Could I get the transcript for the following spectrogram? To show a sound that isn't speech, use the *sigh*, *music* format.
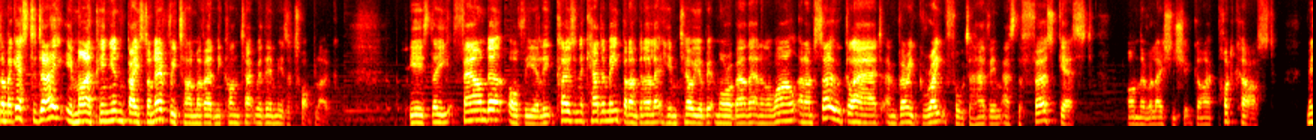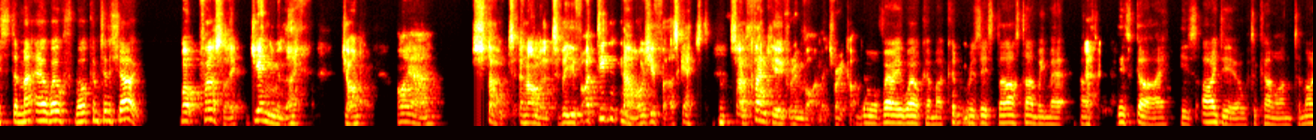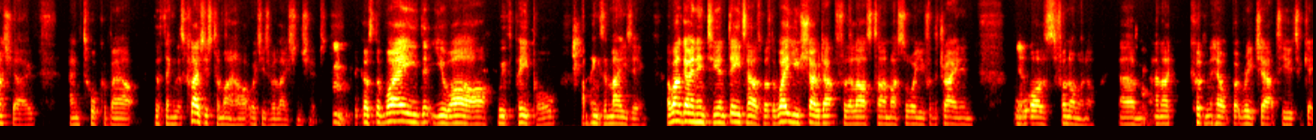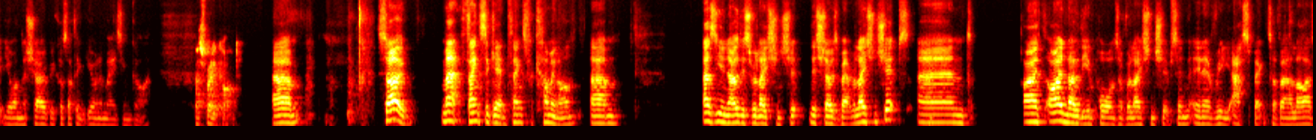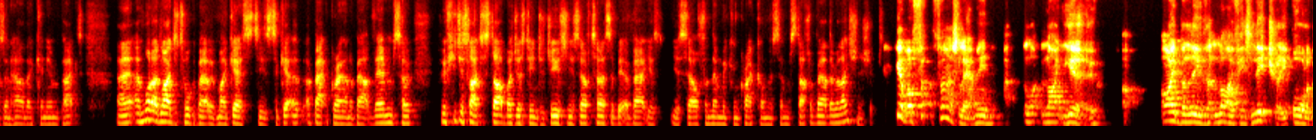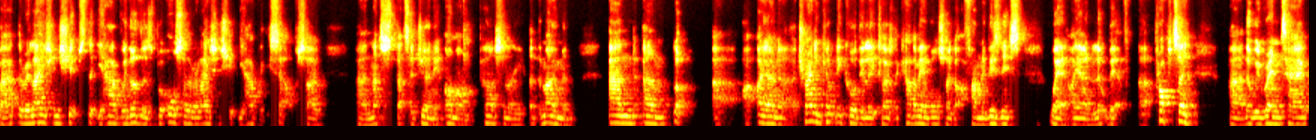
So, my guest today, in my opinion, based on every time I've had any contact with him, is a top bloke. He is the founder of the Elite Closing Academy, but I'm going to let him tell you a bit more about that in a while. And I'm so glad and very grateful to have him as the first guest on the Relationship Guy podcast. Mr. Matt Elwell, welcome to the show. Well, firstly, genuinely, John, I am stoked and honoured to be. If I didn't know I was your first guest, so thank you for inviting me. It's very kind. You're very welcome. I couldn't resist. The last time we met, *laughs* this guy is ideal to come on to my show and talk about the thing that's closest to my heart, which is relationships. Hmm. Because the way that you are with people, I think is amazing. I won't go into in details, but the way you showed up for the last time I saw you for the training yeah. was phenomenal. Um, and I couldn't help but reach out to you to get you on the show because I think you're an amazing guy. That's very kind. Um, so, Matt, thanks again. Thanks for coming on. Um, as you know, this relationship, this show's about relationships, and I, I know the importance of relationships in, in every aspect of our lives and how they can impact. Uh, and what I'd like to talk about with my guests is to get a, a, background about them. So if you just like to start by just introducing yourself, tell us a bit about your, yourself, and then we can crack on with some stuff about the relationships. Yeah, well, f- firstly, I mean, like you, I believe that life is literally all about the relationships that you have with others, but also the relationship you have with yourself. So, and that's that's a journey I'm on personally at the moment. And um, look, uh, I own a, a, training company called the Elite Closing Academy. I've also got a family business where I own a little bit of uh, property uh, that we rent out.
